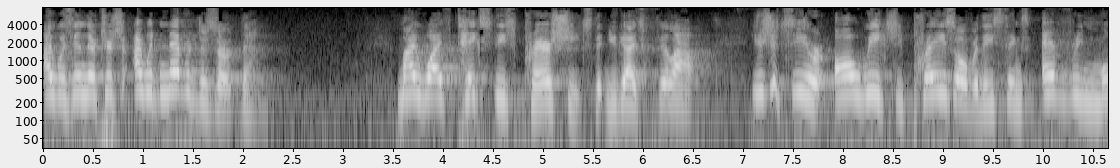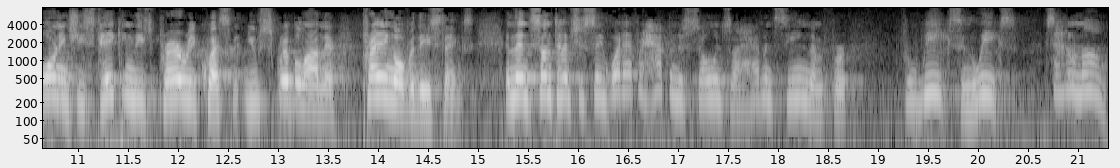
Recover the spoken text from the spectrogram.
I was in their church. I would never desert them. My wife takes these prayer sheets that you guys fill out you should see her all week. She prays over these things every morning. She's taking these prayer requests that you scribble on there, praying over these things. And then sometimes she'll say, whatever happened to so and so? I haven't seen them for, for weeks and weeks. I say, I don't know.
